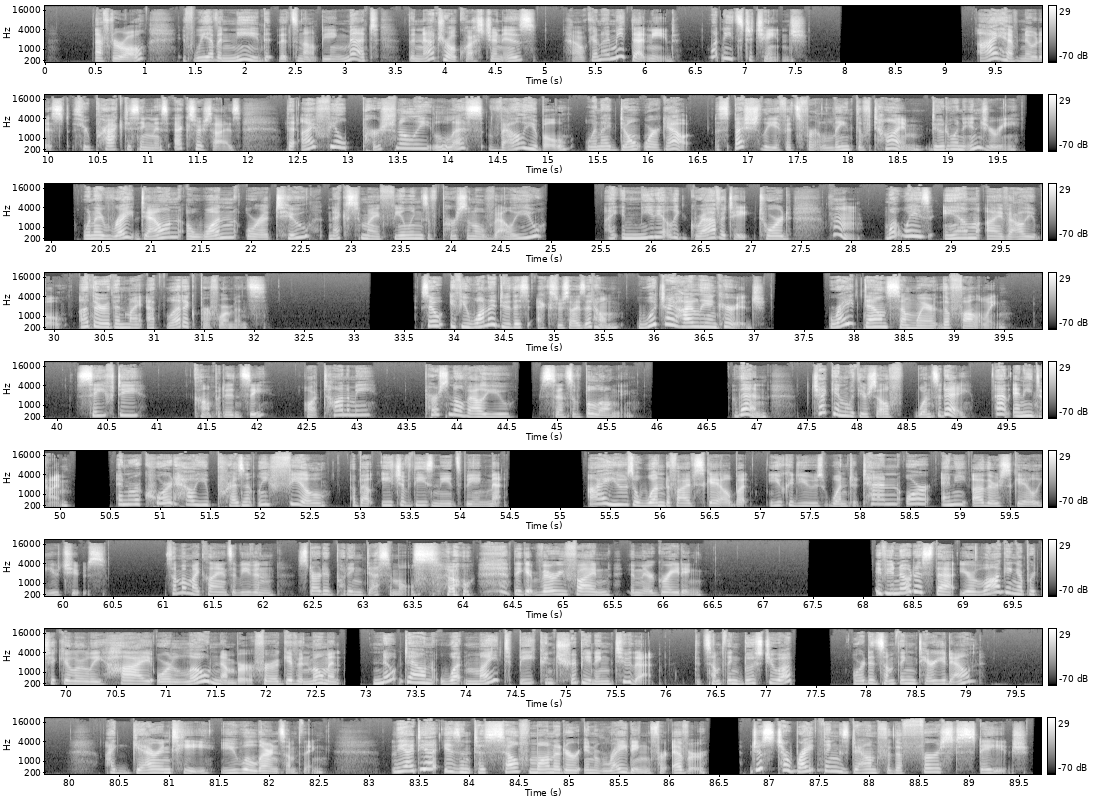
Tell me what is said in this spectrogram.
After all, if we have a need that's not being met, the natural question is how can I meet that need? What needs to change? I have noticed through practicing this exercise that I feel personally less valuable when I don't work out, especially if it's for a length of time due to an injury. When I write down a 1 or a 2 next to my feelings of personal value, I immediately gravitate toward, hmm, what ways am I valuable other than my athletic performance? So, if you want to do this exercise at home, which I highly encourage, write down somewhere the following safety, competency, autonomy, personal value, sense of belonging. Then, check in with yourself once a day, at any time, and record how you presently feel about each of these needs being met. I use a 1 to 5 scale, but you could use 1 to 10 or any other scale you choose. Some of my clients have even started putting decimals, so they get very fine in their grading. If you notice that you're logging a particularly high or low number for a given moment, note down what might be contributing to that. Did something boost you up? Or did something tear you down? I guarantee you will learn something. The idea isn't to self monitor in writing forever, just to write things down for the first stage.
